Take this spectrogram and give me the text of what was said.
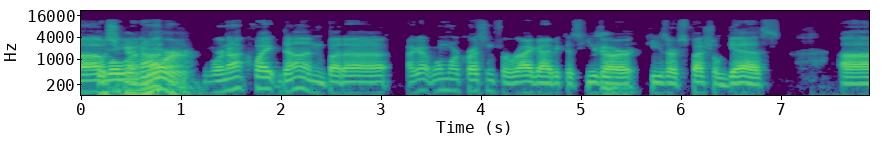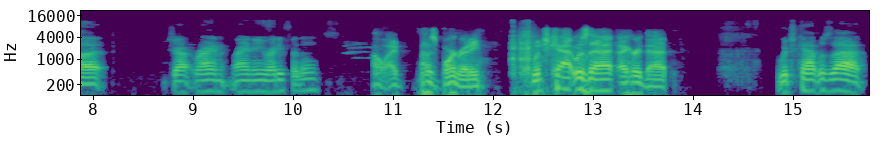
Uh, unless well, you we're got not more. we're not quite done, but uh, I got one more question for Rye Guy because he's Okay. our he's our special guest. Uh, Jo- Ryan, Ryan, are you ready for this? Oh, I, I was born ready. Which cat was that? I heard that. Which cat was that?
